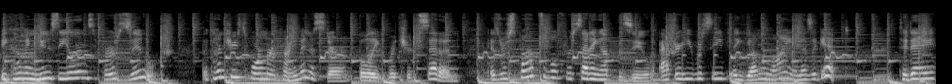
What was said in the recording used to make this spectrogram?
becoming New Zealand's first zoo. The country's former Prime Minister, the late Richard Seddon, is responsible for setting up the zoo after he received a young lion as a gift. Today,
